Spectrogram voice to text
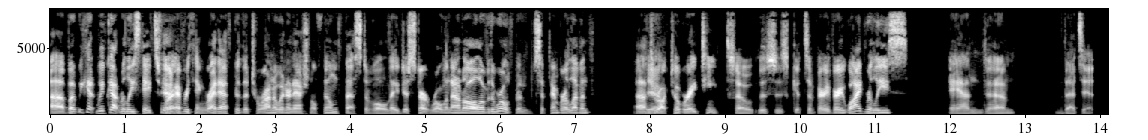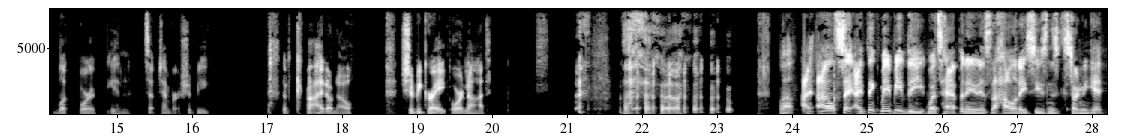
Uh, but we got we've got release dates for Yeah. everything right after the Toronto International Film Festival. They just start rolling out all over the world from September 11th uh, through October 18th. So this is gets a very very wide release, and um, that's it. Look for it in September. Should be, I don't know, should be great or not. Well, I, I'll say I think maybe the what's happening is the holiday season is starting to get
